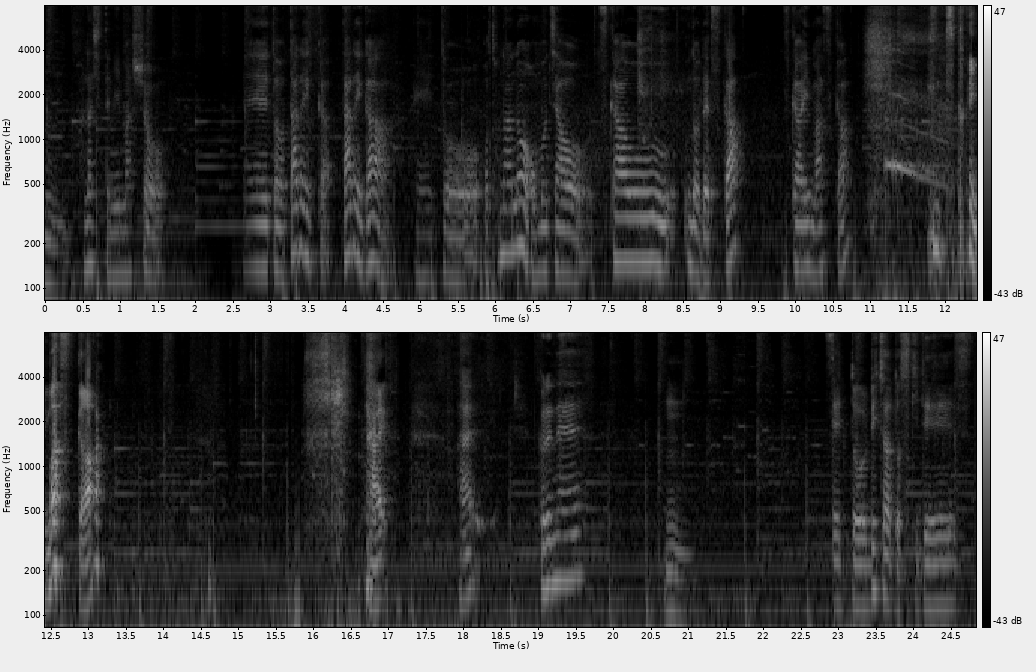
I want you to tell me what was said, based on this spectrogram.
うん。話してみましょう。えっ、と誰が誰がえっ、と大人のおもちゃを使うのですか？使いますか？使いますか？はい。はい。これね。うん。えっとリチャード好きです。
